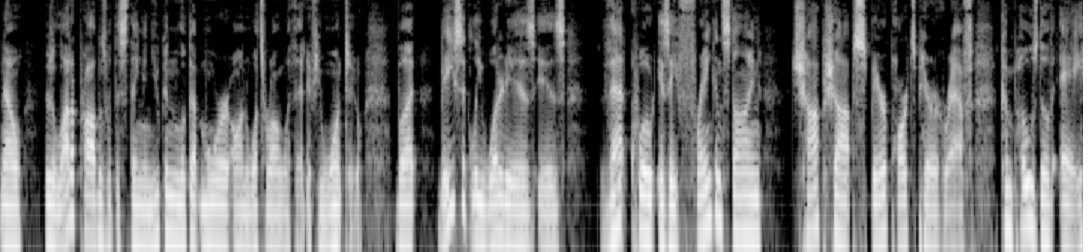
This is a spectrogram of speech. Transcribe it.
Now, there's a lot of problems with this thing, and you can look up more on what's wrong with it if you want to. But basically, what it is, is that quote is a Frankenstein chop shop spare parts paragraph composed of A,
